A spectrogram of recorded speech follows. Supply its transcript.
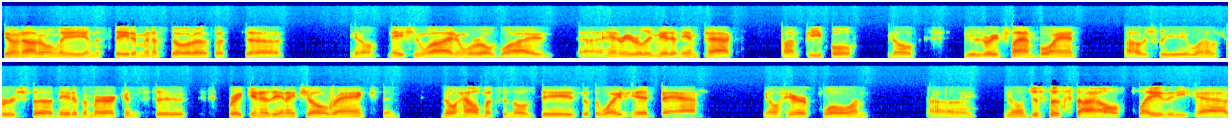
you know, not only in the state of Minnesota, but uh, you know, nationwide and worldwide. Uh, Henry really made an impact on people. You know, he was very flamboyant. Obviously, one of the first uh, Native Americans to break into the NHL ranks, and no helmets in those days with the white headband. You know, hair flowing. Uh, you know, just the style of play that he had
